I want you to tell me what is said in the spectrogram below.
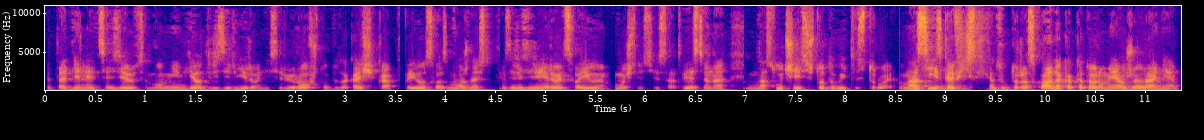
это отдельно лицензируется, мы умеем делать резервирование серверов, чтобы у заказчика появилась возможность зарезервировать свои мощности, соответственно, на случай, если что-то выйти из строя. У нас есть графический конструктор раскладок, о котором я уже ранее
